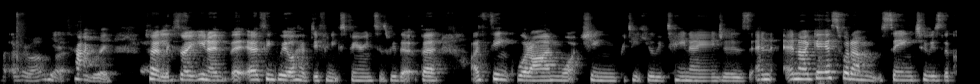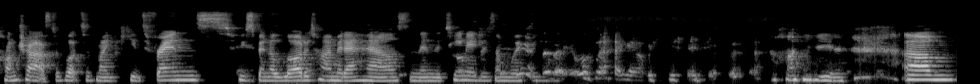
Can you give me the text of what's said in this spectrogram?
for everyone, yeah, but. totally, totally. So you know, I think we all have different experiences with it, but I think what I'm watching, particularly with teenagers, and and I guess what I'm seeing too is the contrast of lots of my kids' friends who spend a lot of time at our house, and then the teenagers I'm working with. yeah. Um,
